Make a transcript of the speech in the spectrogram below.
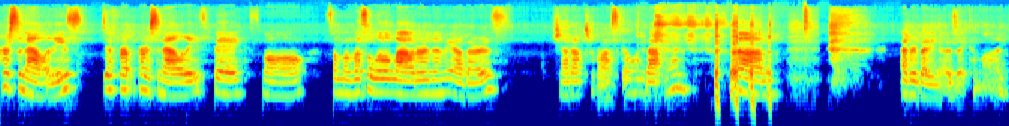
personalities, different personalities, big, small. Some of us a little louder than the others. Shout out to Roscoe on that one. um, everybody knows it. Come on.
